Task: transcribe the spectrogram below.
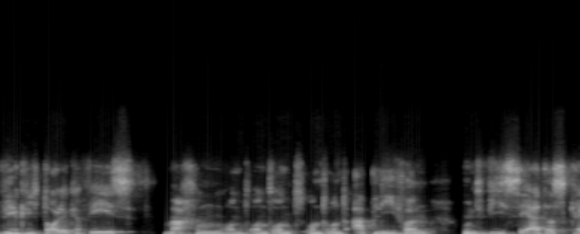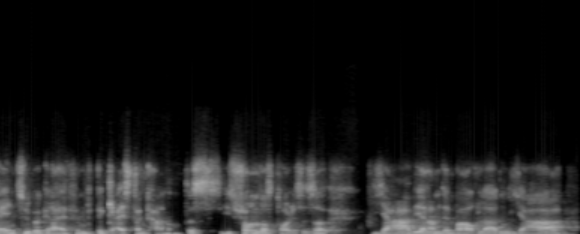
wirklich tolle Cafés machen und, und, und, und, und abliefern und wie sehr das grenzübergreifend begeistern kann. Und das ist schon was Tolles. Also ja, wir haben den Bauchladen, ja,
